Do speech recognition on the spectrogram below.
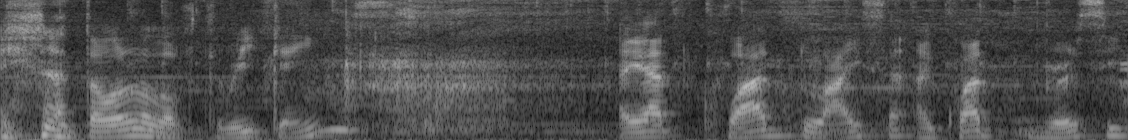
in a total of three games. I had quad license, a quad versi.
